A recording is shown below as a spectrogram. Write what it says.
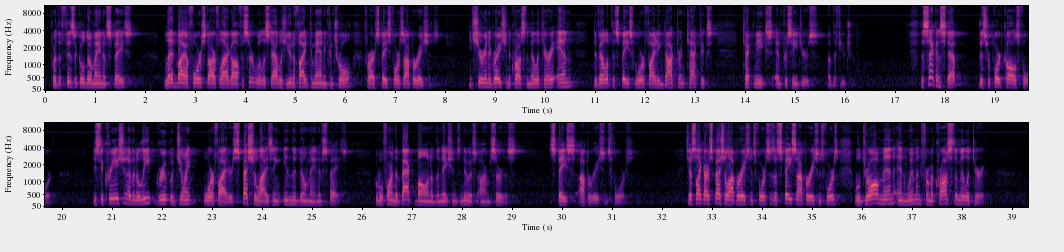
for the physical domain of space, led by a four-star flag officer, will establish unified command and control for our Space Force operations, ensure integration across the military, and develop the space warfighting doctrine, tactics, techniques, and procedures of the future. The second step this report calls for is the creation of an elite group of joint warfighters specializing in the domain of space, who will form the backbone of the nation's newest armed service, Space Operations Force. Just like our Special Operations Forces, a Space Operations Force will draw men and women from across the military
